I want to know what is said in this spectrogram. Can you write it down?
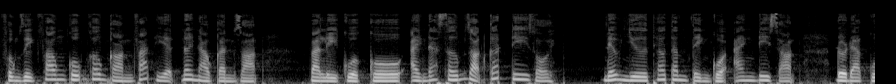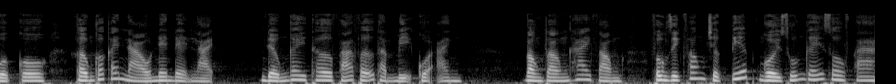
Phùng Dịch Phong cũng không còn phát hiện nơi nào cần dọn. Và lì của cô anh đã sớm dọn cất đi rồi. Nếu như theo tâm tình của anh đi dọn, đồ đạc của cô không có cái nào nên để lại. Đều ngây thơ phá vỡ thẩm mỹ của anh. Vòng vòng hai vòng, Phùng Dịch Phong trực tiếp ngồi xuống ghế sofa,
